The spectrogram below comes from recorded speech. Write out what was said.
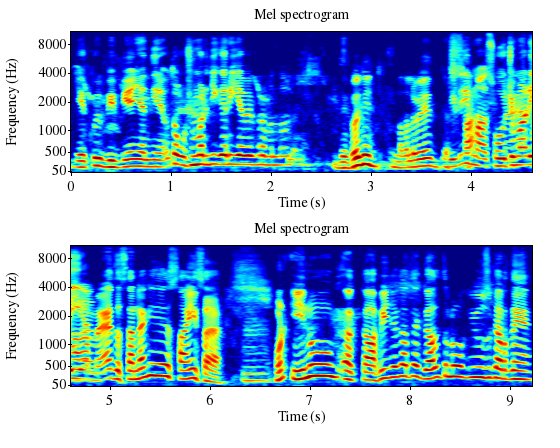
ਜੇ ਕੋਈ ਬੀਬੀਆਂ ਜਾਂਦੀਆਂ ਨੇ ਉਹ ਤਾਂ ਕੁਛ ਮਰਜ਼ੀ ਕਰੀ ਜਾਵੇ ਫਿਰ ਬੰਦਾ ਉਹਦੇ। ਦੇਖੋ ਜੀ ਮਤਲਬ ਇਹ ਜਿਹੜੀ ਮਾ- ਸੋਚ ਮਾੜੀ ਆ। ਹਾਂ, ਮੈਂ ਦੱਸਾਂ ਨਾ ਕਿ ਇਹ ਸਾਇੰਸ ਹੈ। ਹੁਣ ਇਹਨੂੰ ਅ, ਕਾਫੀ ਜਗ੍ਹਾ ਤੇ ਗਲਤ ਲੋਕ ਯੂਜ਼ ਕਰਦੇ ਆ।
